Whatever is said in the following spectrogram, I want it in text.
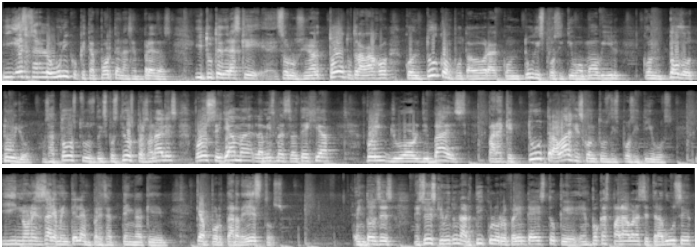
Y eso será lo único que te aporten las empresas. Y tú tendrás que eh, solucionar todo tu trabajo con tu computadora, con tu dispositivo móvil, con todo tuyo. O sea, todos tus dispositivos personales. Por eso se llama la misma estrategia Bring Your Device, para que tú trabajes con tus dispositivos y no necesariamente la empresa tenga que, que aportar de estos. Entonces, estoy escribiendo un artículo referente a esto que en pocas palabras se traduce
